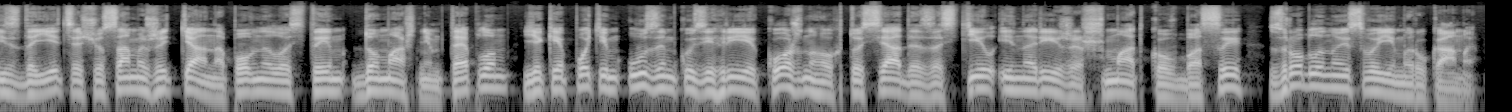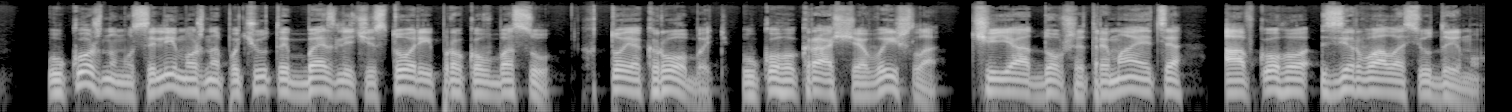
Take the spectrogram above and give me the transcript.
і здається, що саме життя наповнилось тим домашнім теплом, яке потім узимку зігріє кожного, хто сяде за стіл і наріже шмат ковбаси, зробленої своїми руками. У кожному селі можна почути безліч історій про ковбасу, хто як робить, у кого краща вийшла, чия довше тримається, а в кого зірвалась у диму.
